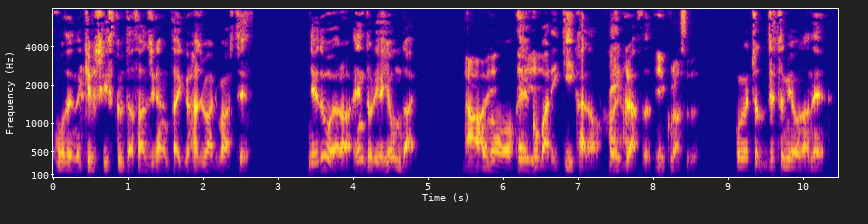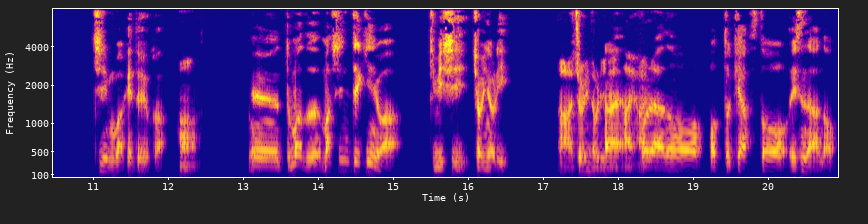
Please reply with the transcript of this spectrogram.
午前の旧式スクーター3時間の耐久始まりまして、で、どうやらエントリーが4台、あこの、えー、5バ馬力以下のはいはい A クラス。A クラス。これがちょっと絶妙なね、チーム分けというか、うん。えーっと、まず、マシン的には厳しいちょい乗り。ああ、ちょい乗りね。はい。はいはい。これはあの、ポッドキャストリスナーの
